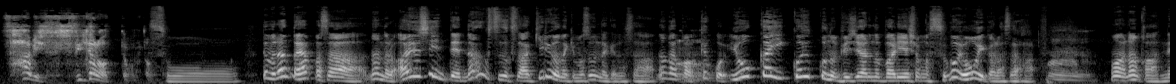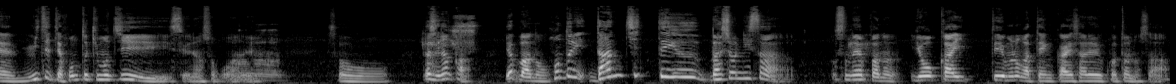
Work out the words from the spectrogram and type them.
サービスしすぎだろって思った。そう。でもなんかやっぱさ、なんだろう、ああいうシーンって長く続くと飽きるような気もするんだけどさ、なんかやっぱうん結構妖怪一個一個のビジュアルのバリエーションがすごい多いからさ、うん。まあなんかね、見ててほんと気持ちいいですよね、あそこはね。うん。そう。だしなんか、やっぱあの、本当に団地っていう場所にさ、そのやっぱあの、妖怪っていうものが展開されることのさ、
